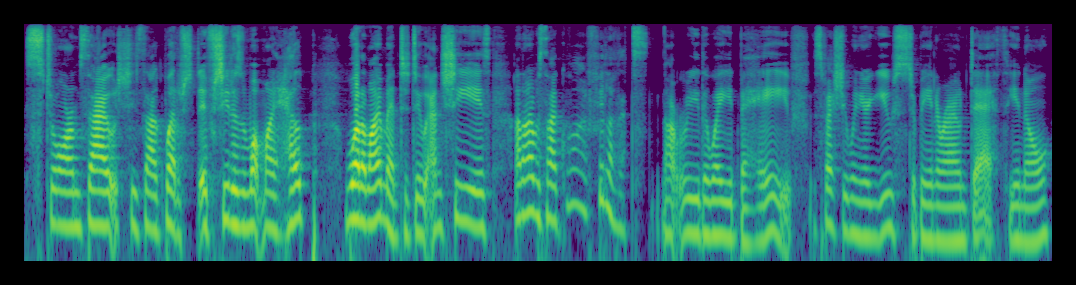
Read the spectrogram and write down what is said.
Storms out. She's like, well, if she doesn't want my help, what am I meant to do? And she is. And I was like, well, I feel like that's not really the way you'd behave, especially when you're used to being around death, you know?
